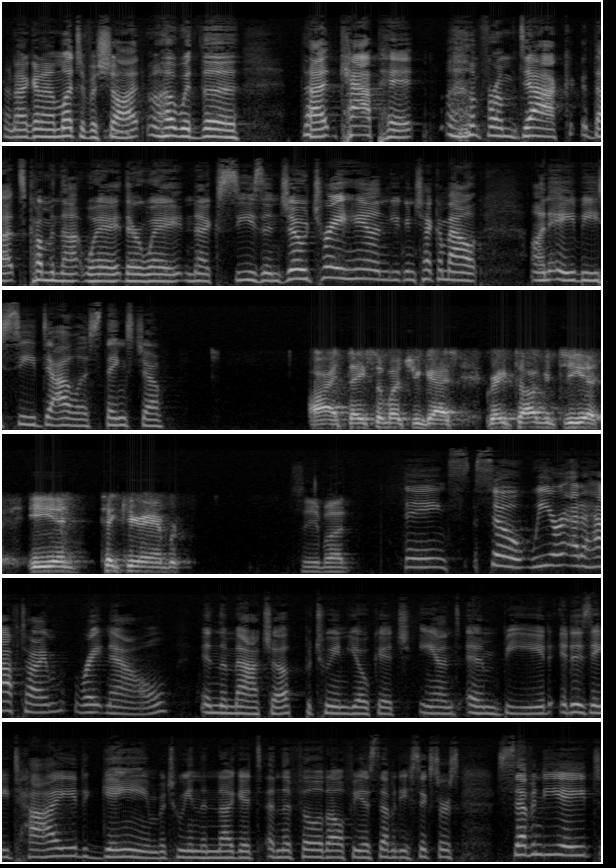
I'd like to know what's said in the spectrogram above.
They're not going to have much of a shot uh, with the that cap hit from Dak that's coming that way their way next season. Joe Trahan, you can check him out on ABC Dallas. Thanks, Joe. All right. Thanks so much, you guys. Great talking to you. Ian, take care, Amber. See you, bud. Thanks. So we are at a halftime right now in the matchup between Jokic and Embiid. It is a tied game between the Nuggets and the Philadelphia 76ers, 78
